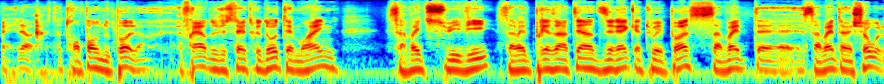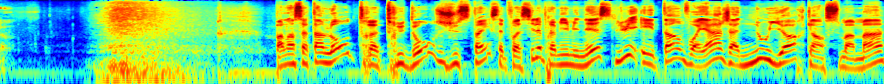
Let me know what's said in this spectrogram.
ben là, ne trompons-nous pas, là. Le frère de Justin Trudeau témoigne. Ça va être suivi, ça va être présenté en direct à tous les postes, ça va être euh, ça va être un show là. Pendant ce temps, l'autre Trudeau, Justin, cette fois-ci le premier ministre, lui est en voyage à New York en ce moment,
